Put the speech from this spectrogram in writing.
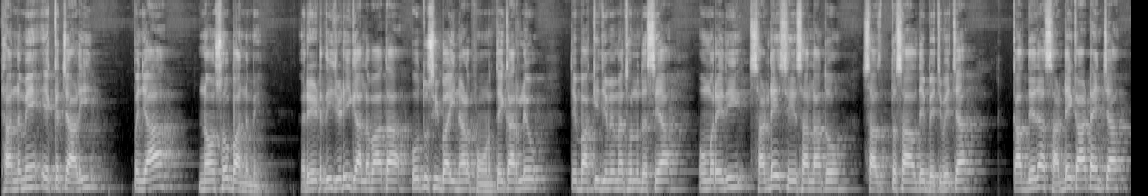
98140 50992 ਰੇਟ ਦੀ ਜਿਹੜੀ ਗੱਲਬਾਤ ਆ, ਉਹ ਤੁਸੀਂ ਬਾਈ ਨਾਲ ਫੋਨ ਤੇ ਕਰ ਲਿਓ। ਤੇ ਬਾਕੀ ਜਿਵੇਂ ਮੈਂ ਤੁਹਾਨੂੰ ਦੱਸਿਆ, ਉਮਰ ਇਹਦੀ 6.5 ਸਾਲਾਂ ਤੋਂ 7 ਸਾਲ ਦੇ ਵਿੱਚ ਵਿੱਚ ਆ। ਕੱਦ ਇਹਦਾ 61 ਇੰਚ ਆ।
